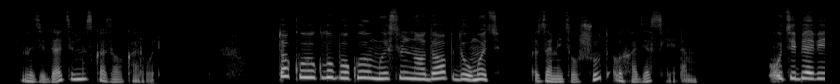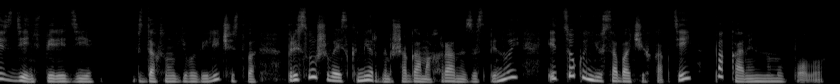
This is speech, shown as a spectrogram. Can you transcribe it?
— назидательно сказал король. «Такую глубокую мысль надо обдумать», — заметил Шут, выходя следом. «У тебя весь день впереди», — вздохнул его величество, прислушиваясь к мерным шагам охраны за спиной и цоканью собачьих когтей по каменному полу.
